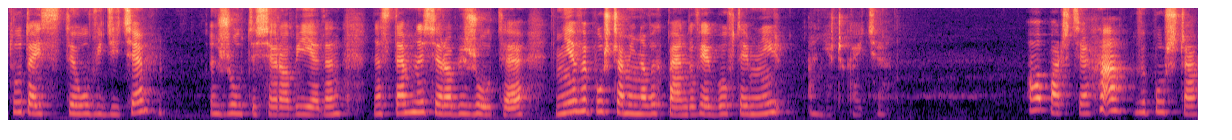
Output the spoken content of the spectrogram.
Tutaj z tyłu widzicie? Żółty się robi jeden, następny się robi żółty, nie wypuszcza mi nowych pędów, jak był w tej mniej... A nie, czekajcie. O, patrzcie, ha, wypuszcza,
